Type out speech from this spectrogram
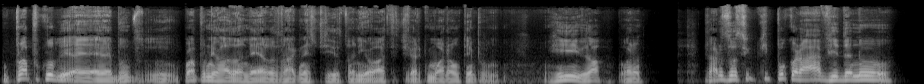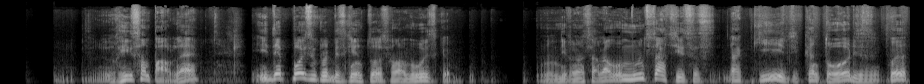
O próprio clube, é, é o próprio Nil Radonelos, Wagner Tito, Tony Otto, tiveram que morar um tempo no Rio, ó, moram, vários outros que procurar a vida no, no Rio e São Paulo, né? E depois o Clube Esquina trouxe uma música no nível nacional, muitos artistas daqui, de cantores, coisa,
